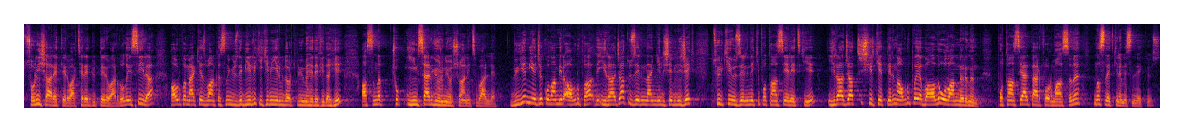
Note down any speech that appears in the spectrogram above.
soru işaretleri var, tereddütleri var. Dolayısıyla Avrupa Merkez Bankası'nın %1'lik 2024 büyüme hedefi dahi aslında çok iyimser görünüyor şu an itibariyle büyüyemeyecek olan bir Avrupa ve ihracat üzerinden gelişebilecek Türkiye üzerindeki potansiyel etkiyi ihracatçı şirketlerin Avrupa'ya bağlı olanlarının potansiyel performansını nasıl etkilemesini bekliyorsun?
